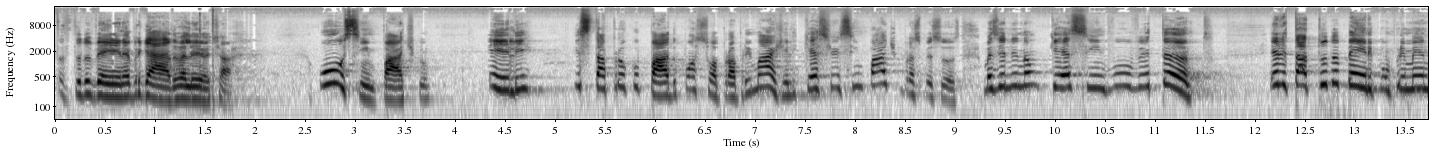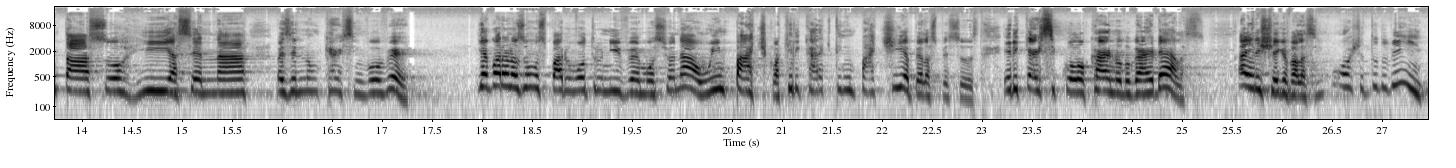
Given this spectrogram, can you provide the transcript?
tá, tudo bem, né? Obrigado, valeu, tchau. O simpático, ele está preocupado com a sua própria imagem, ele quer ser simpático para as pessoas, mas ele não quer se envolver tanto. Ele está tudo bem, ele cumprimentar, sorrir, acenar, mas ele não quer se envolver. E agora nós vamos para um outro nível emocional, o empático, aquele cara que tem empatia pelas pessoas. Ele quer se colocar no lugar delas. Aí ele chega e fala assim: Poxa, tudo bem?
